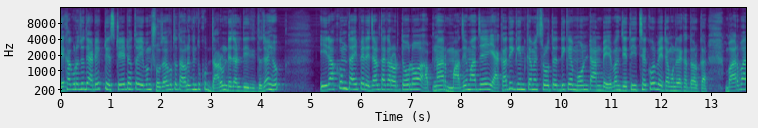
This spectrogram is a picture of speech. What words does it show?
রেখাগুলো যদি আরও একটু স্ট্রেট হতো এবং সোজা হতো, তাহলে কিন্তু খুব দারুণ রেজাল্ট দিয়ে দিত। যাই হোক, এরকম টাইপের রেজাল্ট থাকার অর্থ হলো আপনার মাঝে মাঝে একাধিক ইনকামের স্রোতের দিকে মন টানবে এবং যেতে ইচ্ছে করবে, এটা মনে রাখার দরকার। বারবার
